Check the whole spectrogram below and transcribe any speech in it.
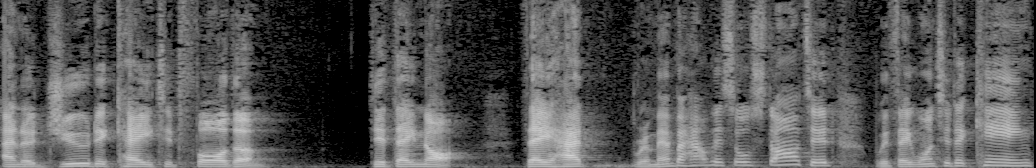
and adjudicated for them. Did they not? They had, remember how this all started? With they wanted a king,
